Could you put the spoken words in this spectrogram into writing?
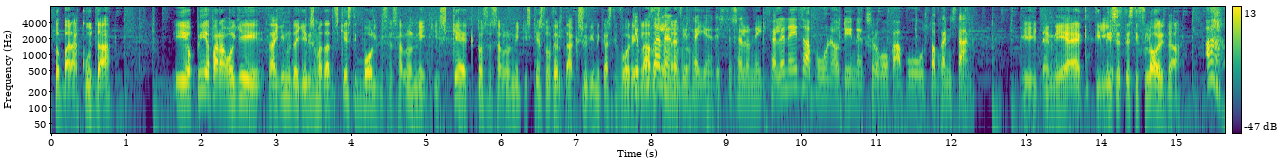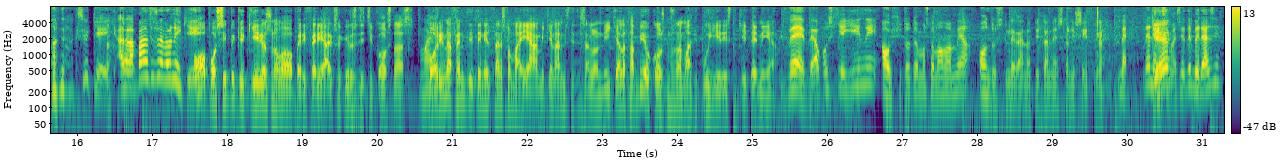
τον Παρακούντα. Η οποία παραγωγή θα γίνουν τα γυρίσματά της και στην πόλη της Θεσσαλονίκης και εκτός Θεσσαλονίκης και στο Δέλτα Αξίου, γενικά στη Βόρεια και πού Ελλάδα. θα στον λένε Εύρο. ότι θα γίνεται στη Θεσσαλονίκη, θα λένε ή θα πούνε ότι είναι ξέρω εγώ κάπου στο Αφγανιστάν; Η ταινία εκτυλίσσεται στη Φλόριντα. Α, εντάξει, οκ. Αλλά να πάνε Θεσσαλονίκη. Όπως είπε και ο κύριος Περιφερειάρχης, ο κύριος Τζιτζικώστας, μπορεί να φαίνεται η ταινία ότι θα είναι στο Μαϊάμι και να είναι στη Θεσσαλονίκη, αλλά θα μπει ο κόσμος να μάθει πού γυρίστηκε η ταινία. Βέβαια, όπως είχε γίνει. Όχι, τότε όμως το Μάμα Μία όντως λέγανε ότι ήταν στο νησί. Ναι. δεν Και- έχει σημασία, δεν πειράζει.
